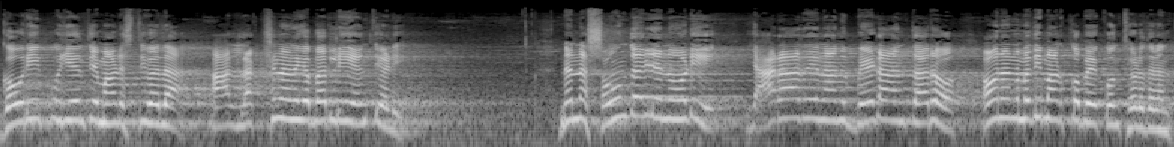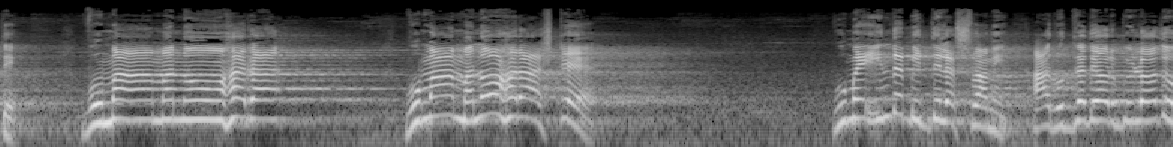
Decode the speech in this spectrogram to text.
ಗೌರಿ ಪೂಜೆ ಅಂತ ಮಾಡಿಸ್ತೀವಲ್ಲ, ಆ ಲಕ್ಷಣ ನನಗೆ ಬರಲಿ ಅಂತೇಳಿ. ನನ್ನ ಸೌಂದರ್ಯ ನೋಡಿ ಯಾರಾದರೆ ನಾನು ಬೇಡ ಅಂತಾರೋ ಅವನನ್ನು ಮದಿ ಮಾಡ್ಕೋಬೇಕು ಅಂತ ಹೇಳಿದ್ರಂತೆ. ಉಮಾ ಮನೋಹರ ಉಮಾ ಮನೋಹರ ಅಷ್ಟೇ. ಉಮೆಯಿಂದ ಬಿದ್ದಿಲ್ಲ ಸ್ವಾಮಿ. ಆ ರುದ್ರದೇವರು ಬೀಳೋದು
